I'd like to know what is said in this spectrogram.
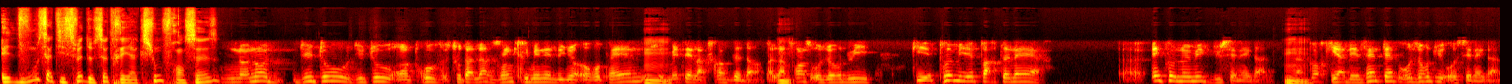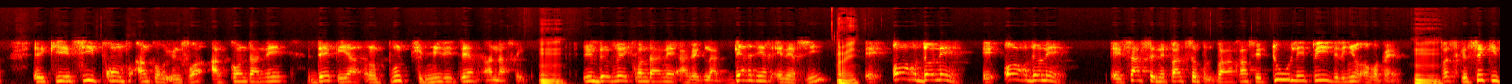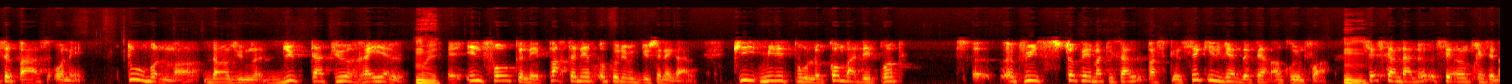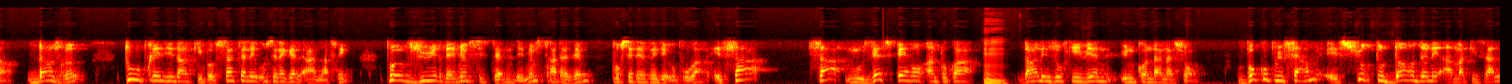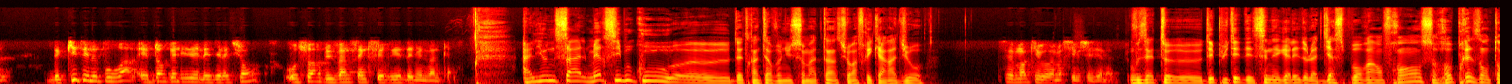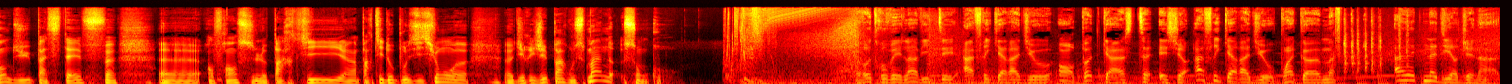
Êtes-vous satisfait de cette réaction française? Non, non, du tout, du tout. On trouve, tout à l'heure, j'incriminais l'Union européenne, hmm. je mettais la France dedans. La hmm. France, aujourd'hui, qui est premier partenaire euh, économique du Sénégal, hmm. d'accord, qui a des intérêts aujourd'hui au Sénégal, et qui est si prompt, encore une fois, à condamner dès qu'il y a un putsch militaire en Afrique. Il devrait condamner avec la dernière énergie et ordonner, et ordonner et ça, ce n'est pas par la France, c'est tous les pays de l'Union européenne. Parce que ce qui se passe, on est tout bonnement dans une dictature réelle. Et il faut que les partenaires économiques du Sénégal, qui militent pour le combat des peuples, euh, puissent stopper Macky Sall parce que ce qu'il vient de faire, encore une fois, hmm. c'est scandaleux, c'est un précédent dangereux. Tout président qui peut s'installer au Sénégal et en Afrique peuvent jouir des mêmes systèmes, des mêmes stratagèmes pour s'établir au pouvoir. Et ça, ça, nous espérons en tout cas, hmm. dans les jours qui viennent, une condamnation beaucoup plus ferme et surtout d'ordonner à Macky Sall de quitter le pouvoir et d'organiser les élections au soir du 25 février 2024. Alioune Sall, merci beaucoup euh, d'être intervenu ce matin sur Africa Radio. C'est moi qui vous remercie, M. Dianel. Vous êtes euh, député des Sénégalais de la diaspora en France, représentant du PASTEF euh, en France, le parti, un parti d'opposition dirigé par Ousmane Sonko. Retrouvez l'invité Africa Radio en podcast et sur africaradio.com avec Nadir Djenad.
